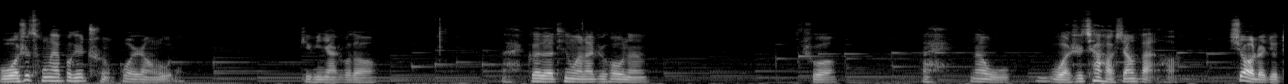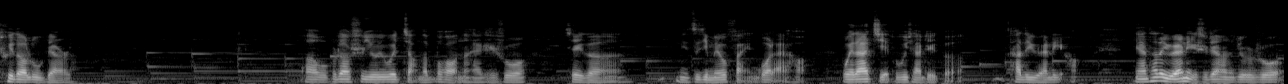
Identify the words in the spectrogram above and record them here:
我是从来不给蠢货让路的。”批评家说道：“哎，歌德听完了之后呢，说：‘哎，那我我是恰好相反哈。’笑着就退到路边了。啊，我不知道是由于我讲的不好呢，还是说这个你自己没有反应过来哈。我给大家解读一下这个它的原理哈。你看它的原理是这样的，就是说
